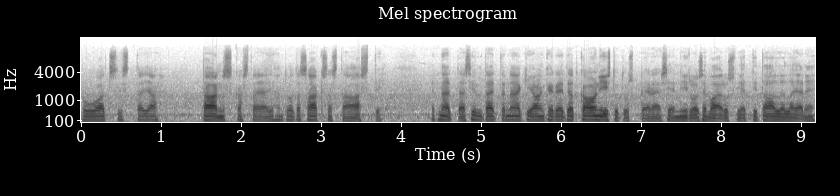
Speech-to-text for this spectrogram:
Ruotsista ja Tanskasta ja ihan tuolta Saksasta asti. Et näyttää siltä, että nämäkin ankereet, jotka on istutusperäisiä, niillä on se vaellusvietti tallella ja ne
